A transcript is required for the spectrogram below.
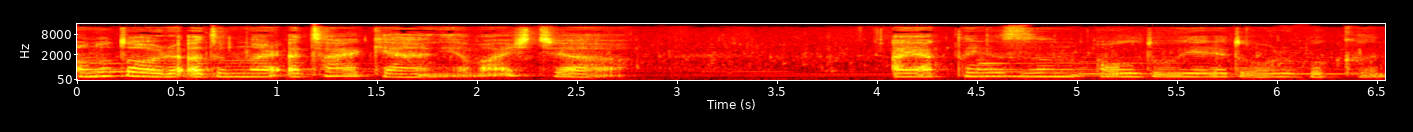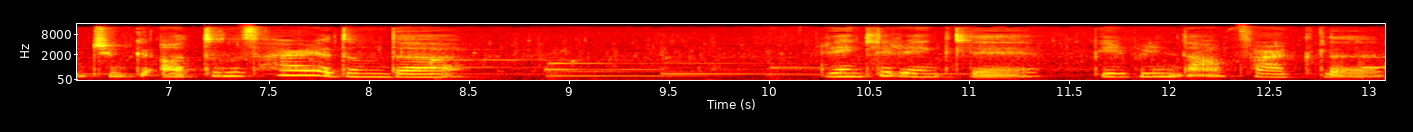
ona doğru adımlar atarken yavaşça ayaklarınızın olduğu yere doğru bakın. Çünkü attığınız her adımda renkli renkli, birbirinden farklı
